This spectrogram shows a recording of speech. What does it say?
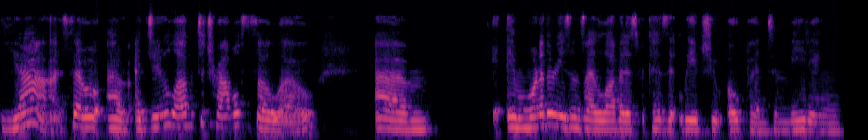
Yeah, so um, I do love to travel solo. Um, and one of the reasons I love it is because it leaves you open to meeting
